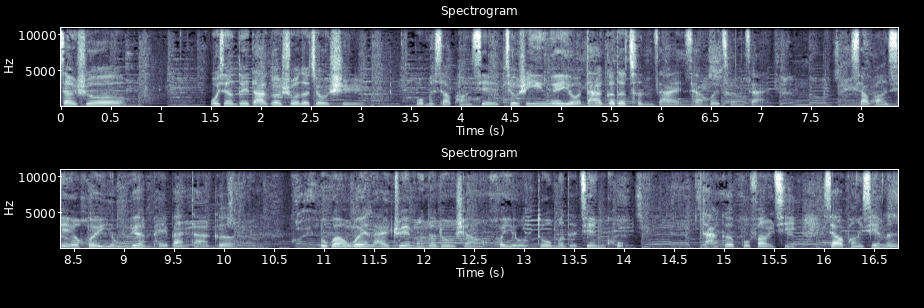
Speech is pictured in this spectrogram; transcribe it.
想说，我想对大哥说的就是，我们小螃蟹就是因为有大哥的存在才会存在，小螃蟹会永远陪伴大哥，不管未来追梦的路上会有多么的艰苦，大哥不放弃，小螃蟹们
